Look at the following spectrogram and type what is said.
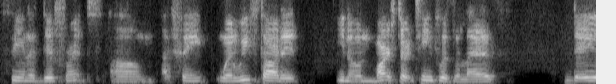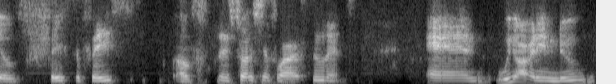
seen a difference. Um, I think when we started, you know, March 13th was the last day of face to face of instruction for our students. And we already knew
